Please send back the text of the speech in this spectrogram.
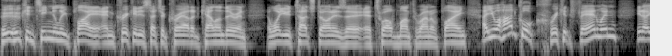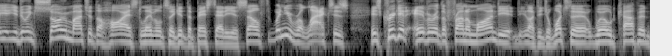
who, who continually play, and cricket is such a crowded calendar, and, and what you touched on is a, a 12 month run of playing. Are you a hardcore cricket fan? When you know you're doing so much at the highest level to get the best out of yourself, when you relax, is is cricket ever at the front of mind? Do you like did you watch the World Cup and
